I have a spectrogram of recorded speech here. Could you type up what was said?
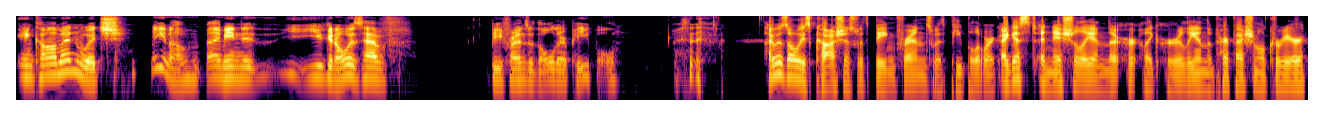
in common which you know i mean it, you can always have be friends with older people I was always cautious with being friends with people at work. I guess initially in the like early in the professional career,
